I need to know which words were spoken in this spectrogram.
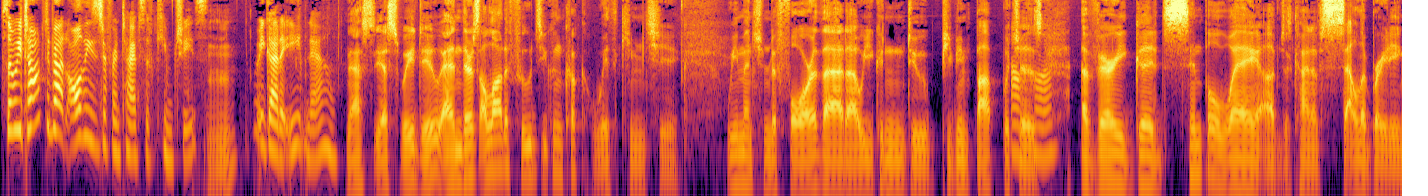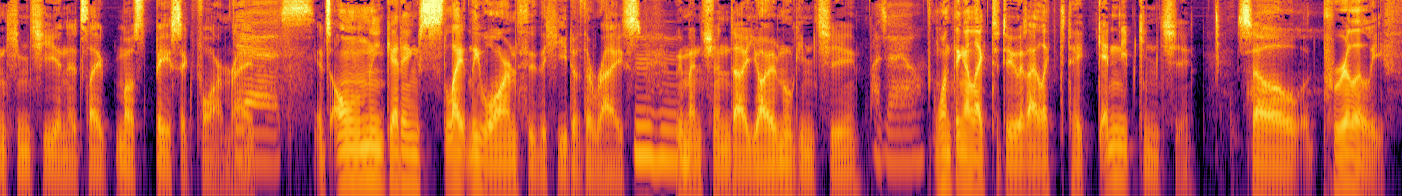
So we talked about all these different types of kimchis. Mm-hmm. We got to eat now. Yes, yes, we do. And there's a lot of foods you can cook with kimchi We mentioned before that uh, you can do bibimbap, which is a very good, simple way of just kind of celebrating kimchi in its like most basic form, right? Yes. It's only getting slightly warm through the heat of the rice. We mentioned uh, 열무 kimchi. 맞아요. One thing I like to do is I like to take 깻잎 kimchi, so perilla leaf.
